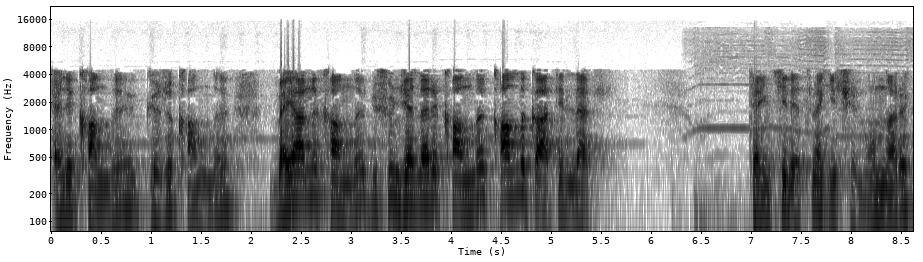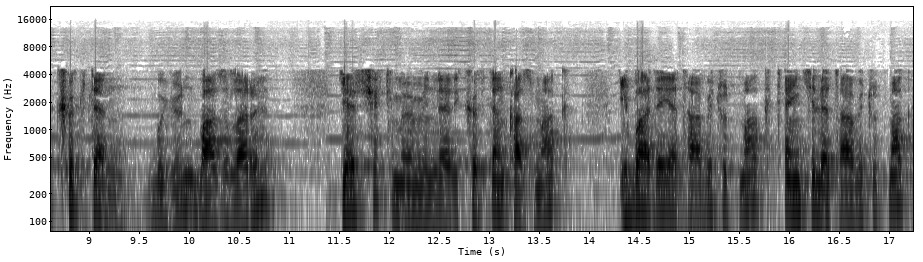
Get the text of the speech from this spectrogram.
eli kanlı, gözü kanlı, beyanı kanlı, düşünceleri kanlı, kanlı katiller. Tenkil etmek için onları kökten bugün bazıları gerçek müminleri kökten kazmak, ibadeye tabi tutmak, tenkile tabi tutmak,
